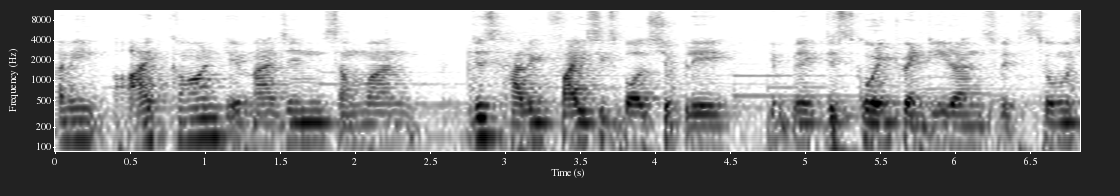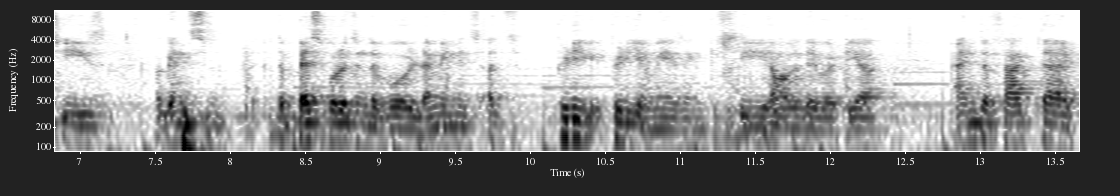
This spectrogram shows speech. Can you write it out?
I mean, I can't imagine someone just having five six balls to play, like just scoring twenty runs with so much ease against the best bowlers in the world. I mean, it's, it's pretty pretty amazing to see Rahul Tewatia, and the fact that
